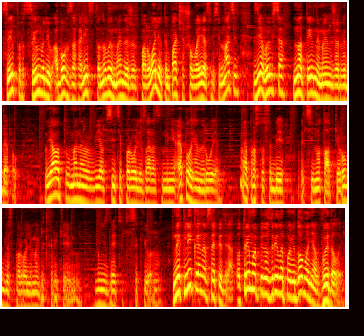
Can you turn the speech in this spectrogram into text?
цифр, символів або взагалі встанови менеджер паролів, тим паче, що в iOS 18 з'явився нативний менеджер від Apple. Ну, Я от у мене я всі ці паролі зараз мені Apple генерує. Ну, я просто собі ці нотатки роблю з паролями відкриті. Ну, мені здається, це секюрно. Не клікай на все підряд. Отримав підозріле повідомлення, видали.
